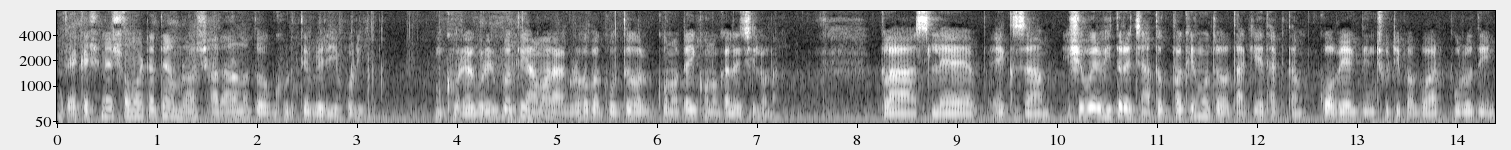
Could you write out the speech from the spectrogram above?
ভ্যাকেশনের সময়টাতে আমরা সাধারণত ঘুরতে বেরিয়ে পড়ি। ঘোরাঘুরির প্রতি আমার আগ্রহ বা কৌতূহল কোনোটাই কোনো কালে ছিল না। ক্লাস, ল্যাব, এক্সাম এসবের ভিতরে চাতক পাখির মতো তাকিয়ে থাকতাম। কবে একদিন ছুটি পাবো আর পুরো দিন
